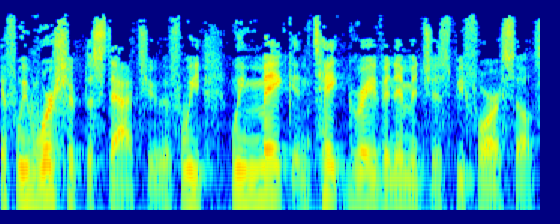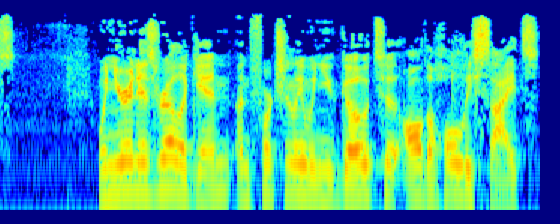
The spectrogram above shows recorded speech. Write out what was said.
if we worship the statue, if we, we make and take graven images before ourselves. When you're in Israel again, unfortunately, when you go to all the holy sites,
